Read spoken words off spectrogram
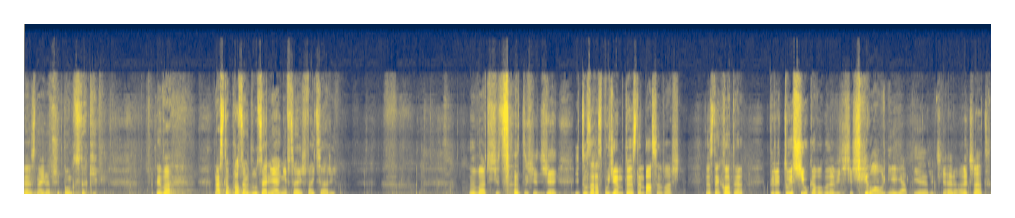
To jest najlepszy punkt taki. Chyba na 100% w Lucernie, jak nie w całej Szwajcarii. Zobaczcie, co tu się dzieje. I tu zaraz pójdziemy. To jest ten basen właśnie. To jest ten hotel, który... Tu jest siłka w ogóle. Widzicie? Siłownie, ja pierdzielę, ale czad.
